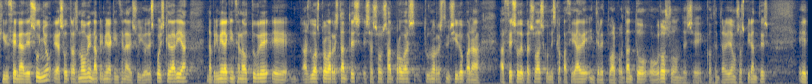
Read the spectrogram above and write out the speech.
quincena de suño e as outras nove na primeira quincena de suyo. Despois quedaría na primeira quincena de octubre eh, as dúas probas restantes, esas son xa probas turno restringido para acceso de persoas con discapacidade intelectual. Por tanto, o grosso onde se concentrarían os aspirantes eh,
